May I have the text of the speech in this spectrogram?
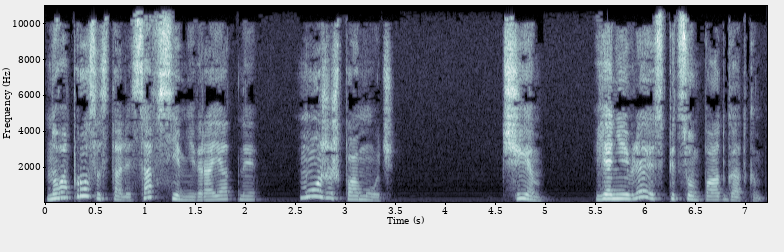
Но вопросы стали совсем невероятные. Можешь помочь?» «Чем? Я не являюсь спецом по отгадкам».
